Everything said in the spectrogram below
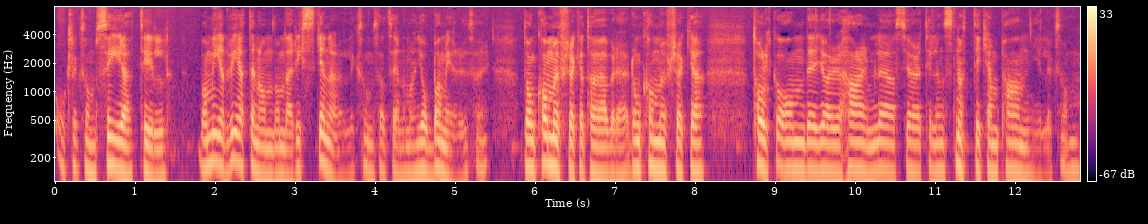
och liksom se till, vara medveten om de där riskerna liksom, så att säga, när man jobbar med det. Så här. De kommer försöka ta över det här, de kommer försöka tolka om det, göra det harmlöst, göra det till en snuttig kampanj. Liksom.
